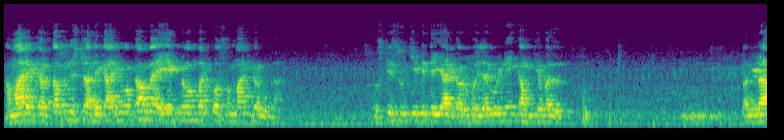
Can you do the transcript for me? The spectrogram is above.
हमारे कर्तव्यनिष्ठ अधिकारियों का मैं एक नवंबर को सम्मान करूँगा। उसकी सूची भी तैयार करूँ कोई ज़रूरी नहीं कि हम केवल पंद्रह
